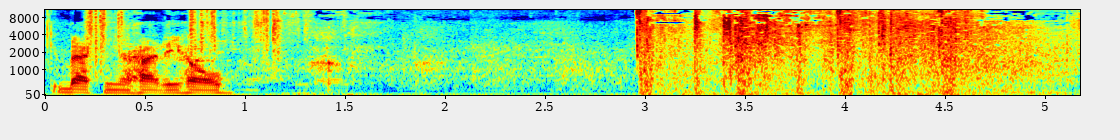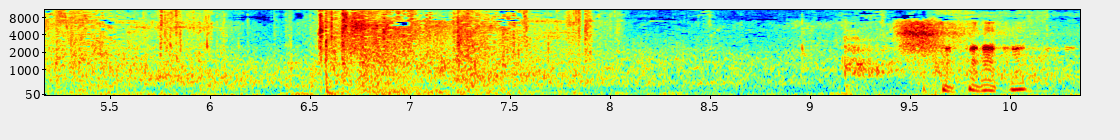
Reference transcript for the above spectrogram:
Get back in your hidey hole.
